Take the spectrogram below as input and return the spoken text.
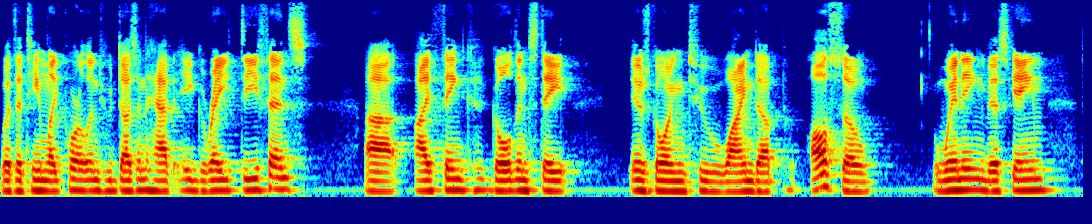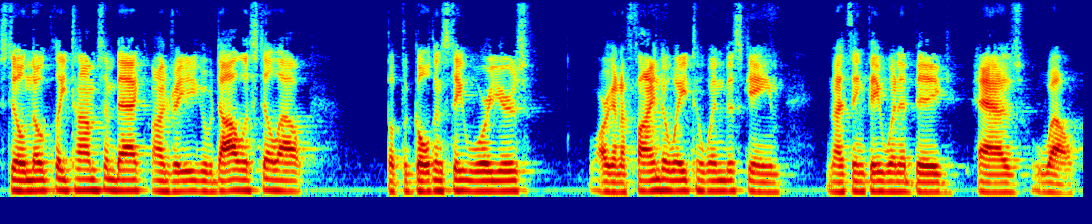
with a team like Portland who doesn't have a great defense. Uh, I think Golden State is going to wind up also winning this game. Still no Klay Thompson back. Andre Iguodala still out. But the Golden State Warriors are going to find a way to win this game, and I think they win it big as well.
